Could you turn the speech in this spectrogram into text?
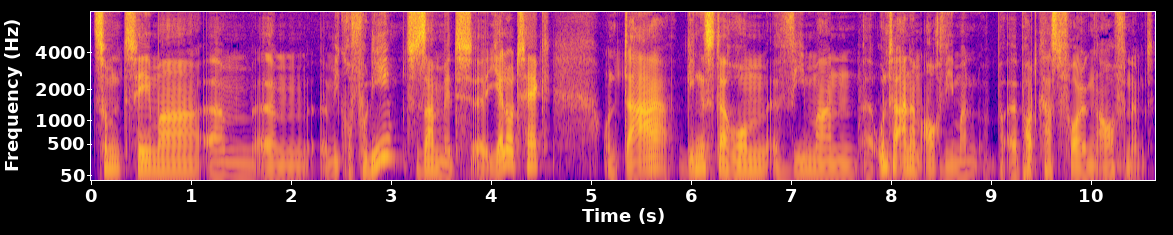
zum Thema ähm, ähm, Mikrofonie zusammen mit äh, Yellowtech. Und da ging es darum, wie man, äh, unter anderem auch, wie man äh, Podcast-Folgen aufnimmt.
